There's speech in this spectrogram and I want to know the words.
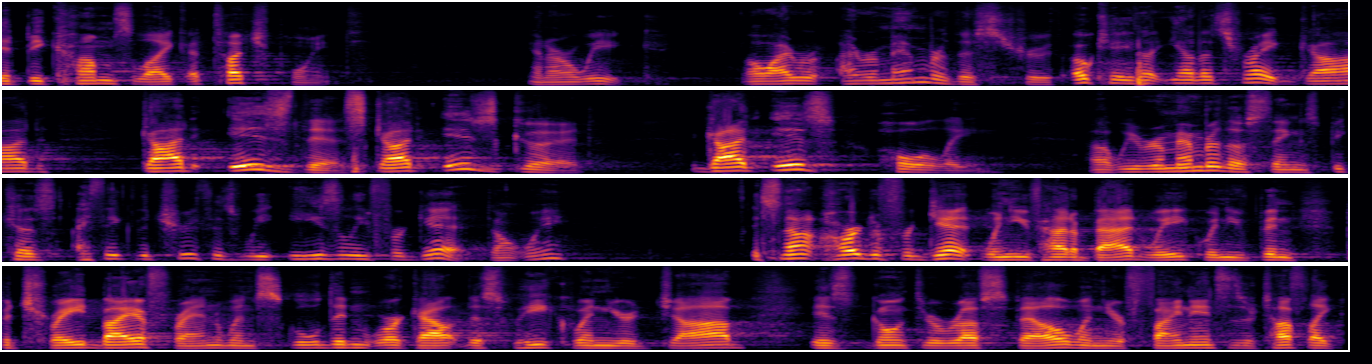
it becomes like a touch point in our week. Oh, I, re- I remember this truth. Okay, yeah, that's right. God, God is this. God is good. God is holy. Uh, we remember those things because I think the truth is we easily forget, don't we? It's not hard to forget when you've had a bad week, when you've been betrayed by a friend, when school didn't work out this week, when your job is going through a rough spell, when your finances are tough. Like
